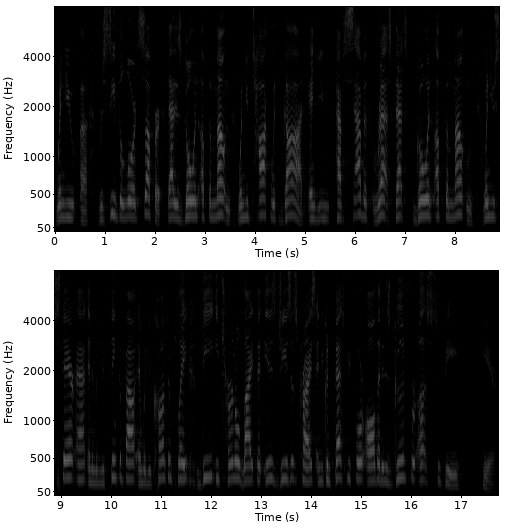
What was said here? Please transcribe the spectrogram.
When you uh, receive the Lord's Supper, that is going up the mountain. When you talk with God and you have Sabbath rest, that's going up the mountain. When you stare at and when you think about and when you contemplate the eternal light that is Jesus Christ and you confess before all that it is good for us to be here.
